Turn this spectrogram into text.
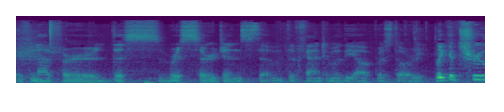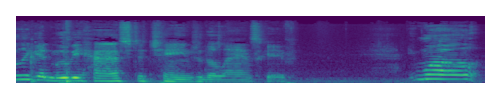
if not for this resurgence of the Phantom of the Opera story. Like, a truly good movie has to change the landscape. Well,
